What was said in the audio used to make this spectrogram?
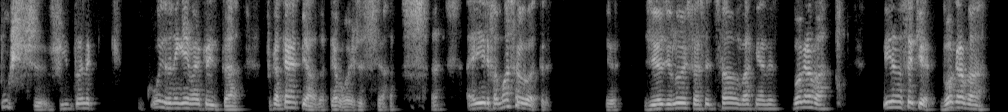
puxa, filho, olha que coisa, ninguém vai acreditar. Fico até arrepiado até hoje. Assim, Aí ele falou, mostra outra. Eu, Dia de luz, festa de sol, barquinha de... Vou gravar. E não sei o quê, vou gravar.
